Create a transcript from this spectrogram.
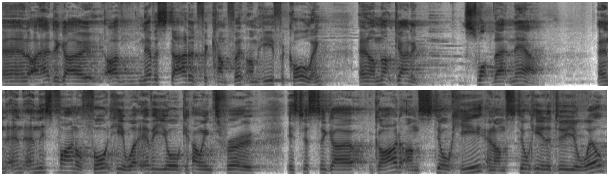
And I had to go, I've never started for comfort, I'm here for calling, and I'm not going to swap that now. And, and, and this final thought here, whatever you're going through, is just to go, God, I'm still here and I'm still here to do your will.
